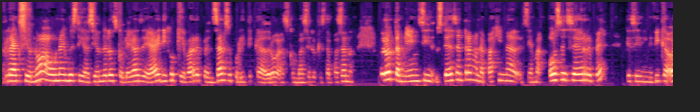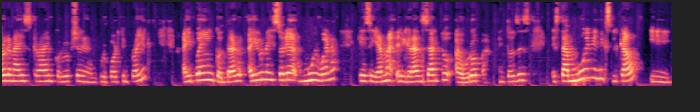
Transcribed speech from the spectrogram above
reaccionó a una investigación de los colegas de AI y dijo que va a repensar su política de drogas con base a lo que está pasando. Pero también si ustedes entran a la página, se llama OCCRP, que significa Organized Crime Corruption and Reporting Project, ahí pueden encontrar, hay una historia muy buena que se llama El Gran Salto a Europa. Entonces, está muy bien explicado y,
